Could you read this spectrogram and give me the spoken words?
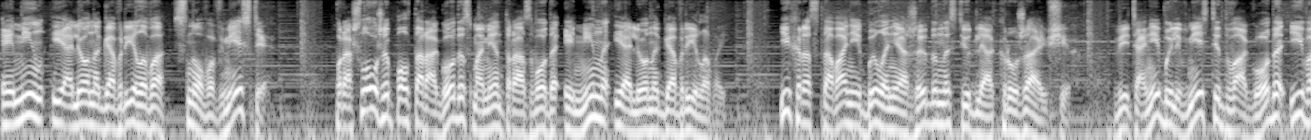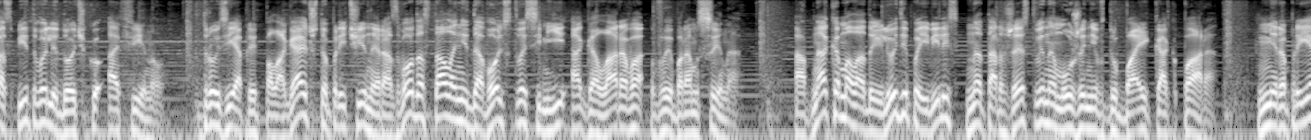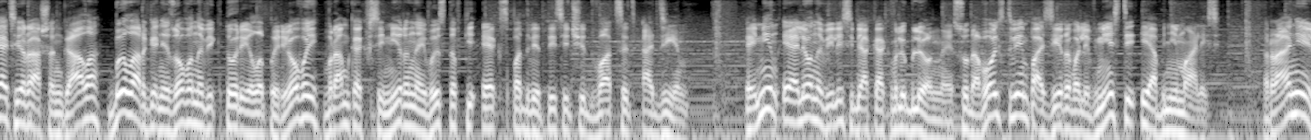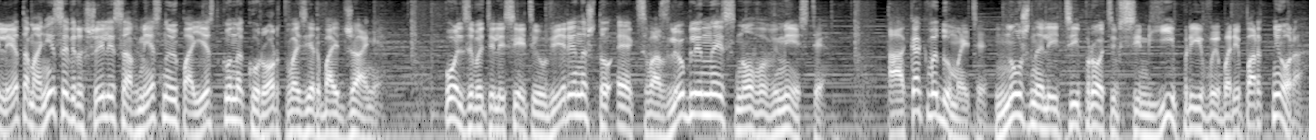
Эмин и Алена Гаврилова снова вместе? Прошло уже полтора года с момента развода Эмина и Алены Гавриловой. Их расставание было неожиданностью для окружающих. Ведь они были вместе два года и воспитывали дочку Афину. Друзья предполагают, что причиной развода стало недовольство семьи Агаларова выбором сына. Однако молодые люди появились на торжественном ужине в Дубае как пара. Мероприятие Russian Gala было организовано Викторией Лопыревой в рамках Всемирной выставки «Экспо-2021». Эмин и Алена вели себя как влюбленные, с удовольствием позировали вместе и обнимались. Ранее летом они совершили совместную поездку на курорт в Азербайджане. Пользователи сети уверены, что экс-возлюбленные снова вместе. А как вы думаете, нужно ли идти против семьи при выборе партнера?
